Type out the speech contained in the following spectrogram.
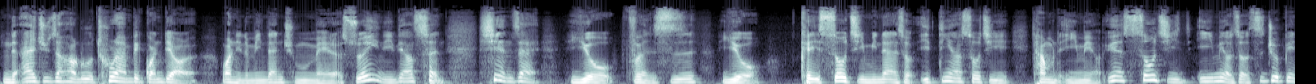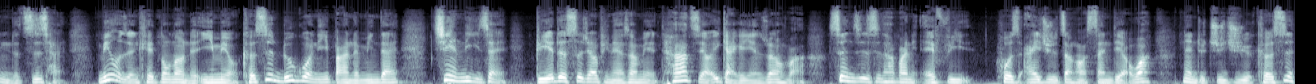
你的 IG 账号如果突然被关掉了，哇，你的名单全部没了。所以你一定要趁现在。有粉丝有可以收集名单的时候，一定要收集他们的 email，因为收集 email 之后，这就变你的资产，没有人可以动到你的 email。可是如果你把你的名单建立在别的社交平台上面，他只要一改个演算法，甚至是他把你 f 一或者是 IG 的账号删掉，哇，那你就 GG 了。可是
